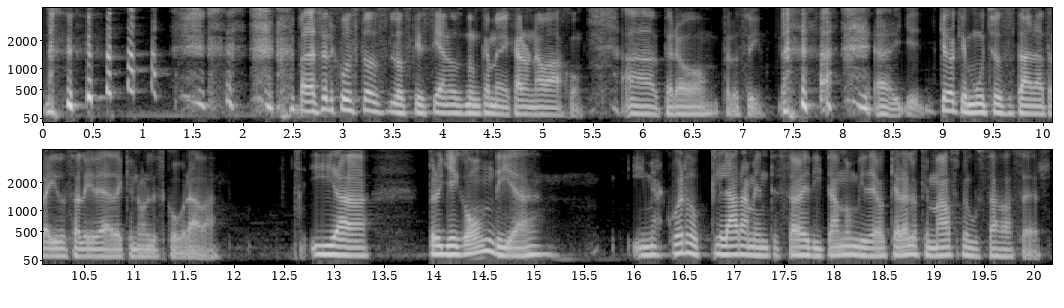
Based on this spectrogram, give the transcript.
Para ser justos, los cristianos nunca me dejaron abajo, ah, pero, pero sí. Ah, creo que muchos estaban atraídos a la idea de que no les cobraba. Y, uh, pero llegó un día y me acuerdo claramente, estaba editando un video que era lo que más me gustaba hacer.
